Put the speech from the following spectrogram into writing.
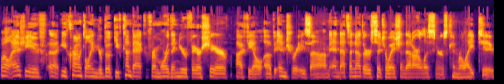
Well, as you've uh, you chronicle in your book, you've come back from more than your fair share, I feel, of injuries, um, and that's another situation that our listeners can relate to.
